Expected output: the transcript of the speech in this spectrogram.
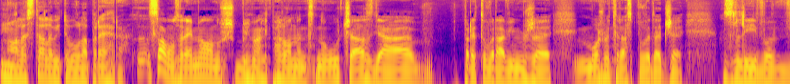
No ale stále by to bola prehra. Samozrejme, len už by mali parlamentnú účasť a preto vravím, že môžeme teraz povedať, že zlý v, v,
